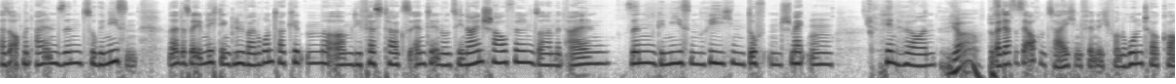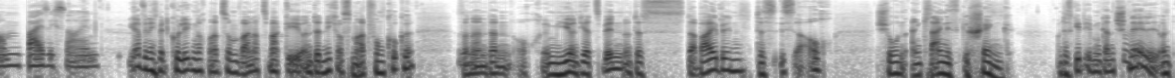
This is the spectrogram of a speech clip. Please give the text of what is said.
also auch mit allen Sinnen zu genießen. Ne, dass wir eben nicht den Glühwein runterkippen, ähm, die Festtagsente in uns hineinschaufeln, sondern mit allen Sinnen genießen, riechen, duften, schmecken, hinhören. Ja. Das Weil das ist ja auch ein Zeichen, finde ich, von runterkommen, bei sich sein. Ja, wenn ich mit Kollegen nochmal zum Weihnachtsmarkt gehe und dann nicht aufs Smartphone gucke, sondern mhm. dann auch im Hier und Jetzt bin und das dabei bin, das ist ja auch schon ein kleines Geschenk. Und das geht eben ganz schnell. Mhm. Und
